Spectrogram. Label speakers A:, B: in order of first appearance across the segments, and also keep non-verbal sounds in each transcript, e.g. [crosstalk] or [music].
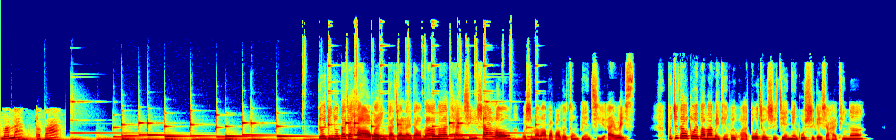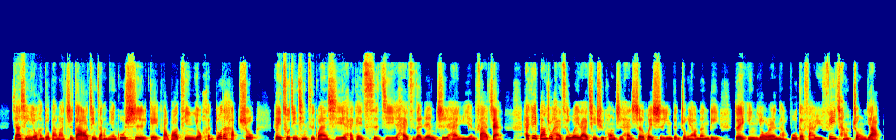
A: 妈妈，爸爸，
B: 各位听众，大家好，欢迎大家来到妈妈谈心沙龙，我是妈妈宝宝的总编辑 Iris。不知道各位爸妈每天会花多久时间念故事给小孩听呢？相信有很多爸妈知道，尽早念故事给宝宝听有很多的好处，可以促进亲子关系，还可以刺激孩子的认知和语言发展，还可以帮助孩子未来情绪控制和社会适应等重要能力，对婴幼儿脑部的发育非常重要。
